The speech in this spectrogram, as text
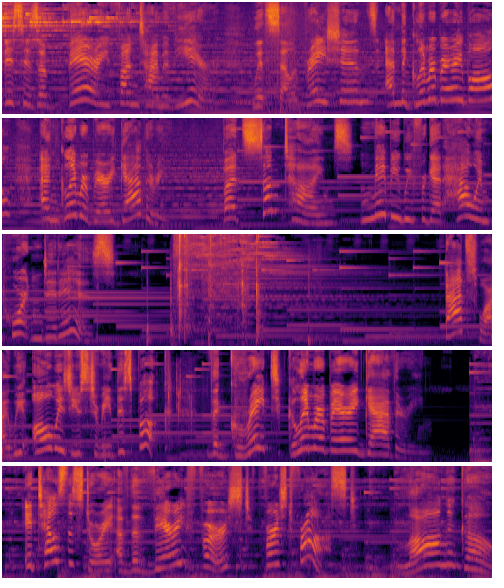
This is a very fun time of year with celebrations and the Glimmerberry Ball and Glimmerberry Gathering. But sometimes, maybe we forget how important it is. That's why we always used to read this book, The Great Glimmerberry Gathering. It tells the story of the very first First Frost. Long ago,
